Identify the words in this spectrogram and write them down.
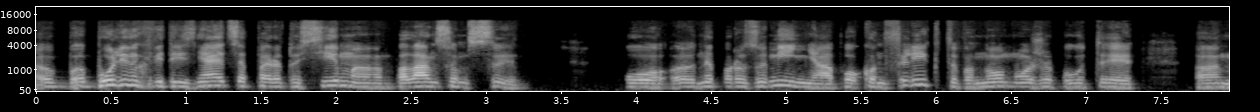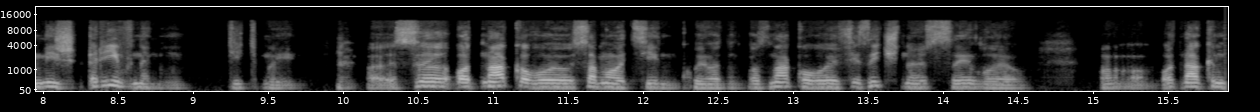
е, б- булінг відрізняється передусім е, балансом сил. Бо е, непорозуміння або конфлікт воно може бути е, між рівними дітьми е, з однаковою самооцінкою, од- однаковою фізичною силою, однаким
